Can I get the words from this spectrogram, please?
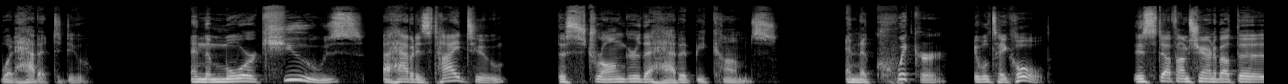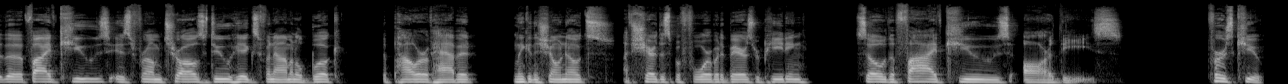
what habit to do. And the more cues a habit is tied to, the stronger the habit becomes and the quicker it will take hold. This stuff I'm sharing about the, the five cues is from Charles Duhigg's phenomenal book, The Power of Habit. Link in the show notes. I've shared this before, but it bears repeating. So the five cues are these. First cue,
